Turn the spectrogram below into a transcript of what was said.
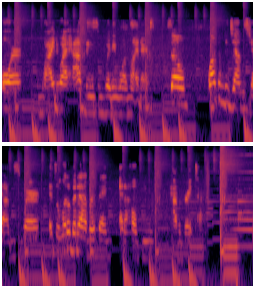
or why do I have these witty one liners. So, welcome to Gems Gems, where it's a little bit of everything, and I hope you have a great time.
